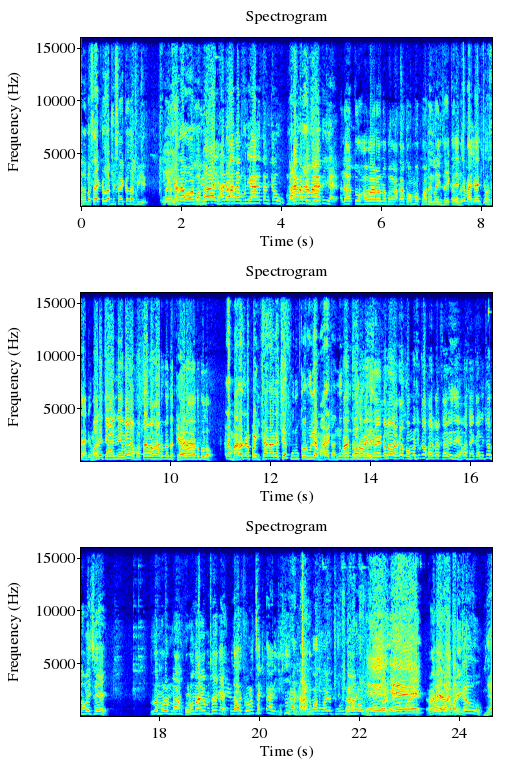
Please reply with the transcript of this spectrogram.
હશે. સાયકલ લાવી સાયકલ લાવી પૈસા ના હોય ભાઈ હાનો આદા મુની આવે તને કહું. ના, ના, મુકાવા ના, તમે યાર. અલા તું હવારાનો આખા ગામમાં ફરી લઈને સાયકલ એટલે લે. મારી વાન ચોસે આડ્યો મારે ચાલ ને વા વતાવા હારું કે તો ઘેર આયા તો બોલો. એટલે મારા જોડે પૈસા ના એટલે છે પૂરું કરું લે. મારા ઘરનું. સાયકલ આખા ગામમાં શું કા ફર ફર કરી છે? હવે સાયકલની જો નવી છે? તું તો મારો લાલ ઘોડો લાયો એમ છે કે? લાલ ઘોડો છકતાની ના, ના જોવાનું હોય તો તું જ એ એ અરે, અરે, ભાઈ. કહું મે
